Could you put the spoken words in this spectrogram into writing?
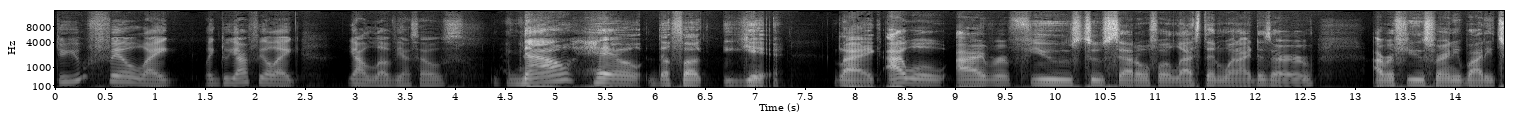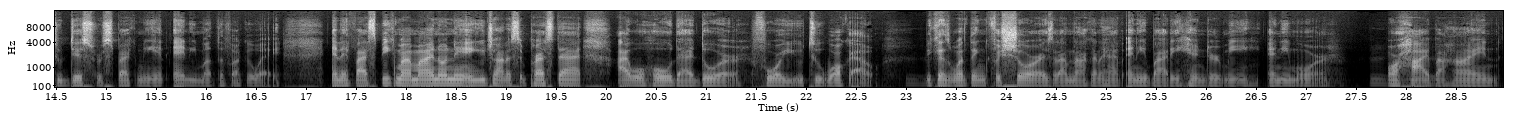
do you feel like like do y'all feel like y'all love yourselves? Now hell the fuck yeah. Like i will i refuse to settle for less than what i deserve. I refuse for anybody to disrespect me in any motherfucking way. And if i speak my mind on it and you trying to suppress that i will hold that door for you to walk out. Mm-hmm. Because one thing for sure is that i'm not going to have anybody hinder me anymore mm-hmm. or hide behind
